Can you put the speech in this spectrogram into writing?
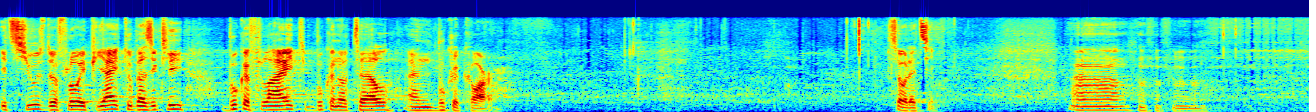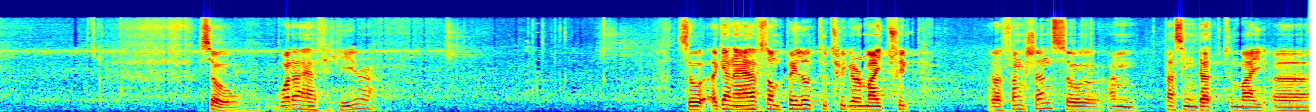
it's used the Flow API to basically book a flight, book an hotel, and book a car. So let's see. Uh, so what I have here, so again, I have some payload to trigger my trip uh, function. So I'm passing that to my uh,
